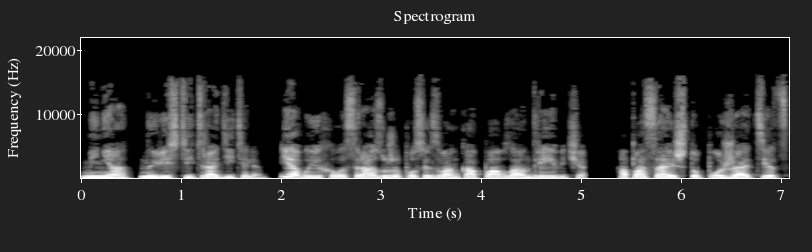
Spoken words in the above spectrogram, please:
меня навестить родителя. Я выехала сразу же после звонка Павла Андреевича, опасаясь, что позже отец,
